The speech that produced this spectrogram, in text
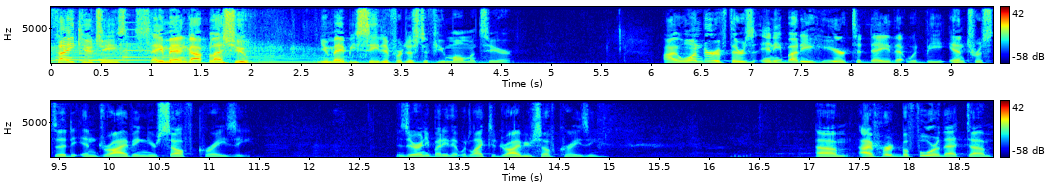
Thank you, Jesus. Amen. God bless you. You may be seated for just a few moments here. I wonder if there's anybody here today that would be interested in driving yourself crazy. Is there anybody that would like to drive yourself crazy? Um, I've heard before that um,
